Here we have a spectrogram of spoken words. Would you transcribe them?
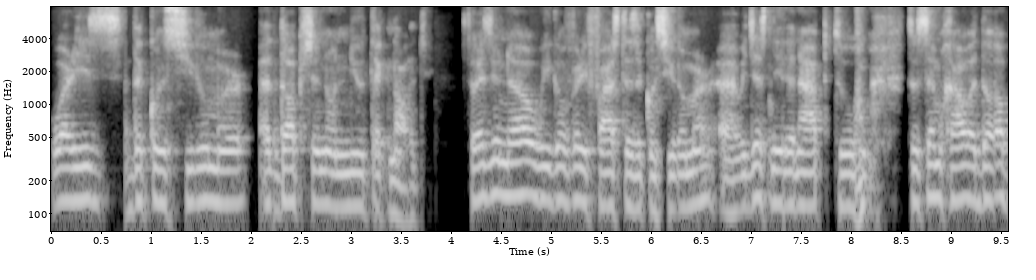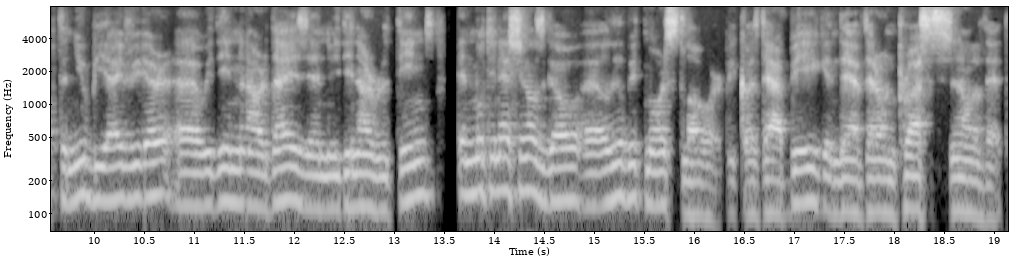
what is the consumer adoption on new technology so as you know, we go very fast as a consumer. Uh, we just need an app to to somehow adopt a new behavior uh, within our days and within our routines. And multinationals go a little bit more slower because they are big and they have their own processes and all of that.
